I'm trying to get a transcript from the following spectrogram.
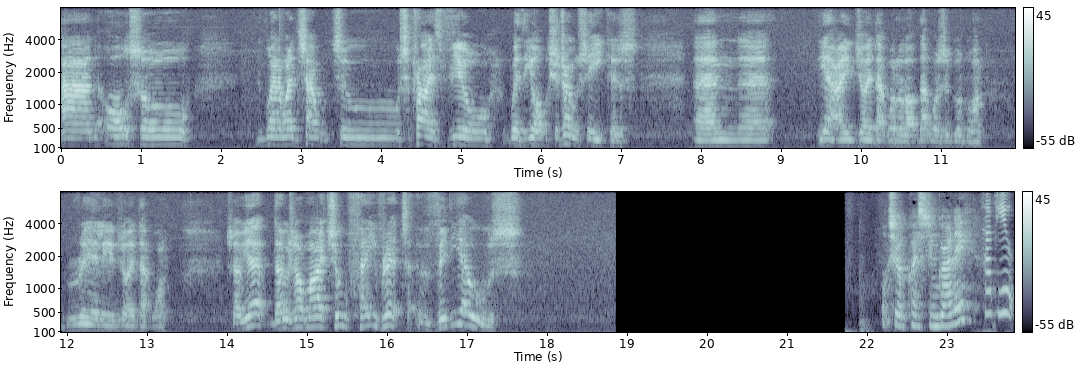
And also when I went out to Surprise View with the Yorkshire Drone Seekers. And uh, yeah, I enjoyed that one a lot. That was a good one. Really enjoyed that one. So yeah, those are my two favourite videos. What's your question, Granny? Have you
